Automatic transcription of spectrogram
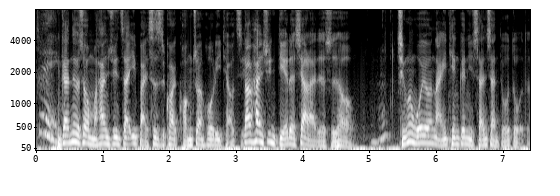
对。你，看那个时候我们汉讯在一百四十块狂赚获利调节，当汉讯跌了下来的时候，请问我有哪一天跟你闪闪躲躲的？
